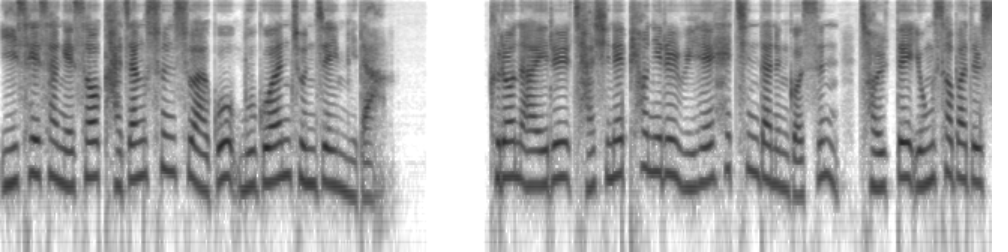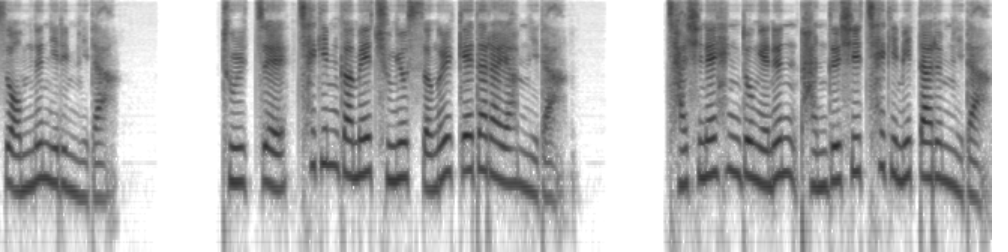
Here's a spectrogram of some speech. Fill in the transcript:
이 세상에서 가장 순수하고 무고한 존재입니다. 그런 아이를 자신의 편의를 위해 해친다는 것은 절대 용서받을 수 없는 일입니다. 둘째, 책임감의 중요성을 깨달아야 합니다. 자신의 행동에는 반드시 책임이 따릅니다.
